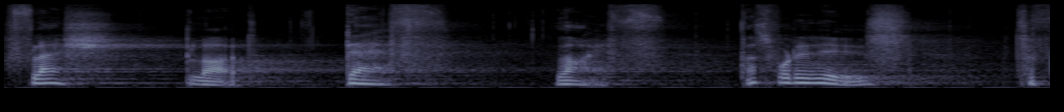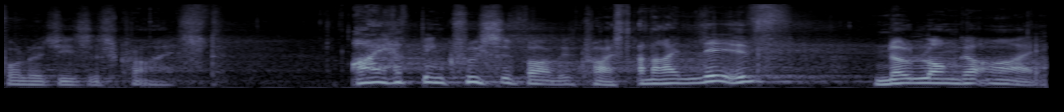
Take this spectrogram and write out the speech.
Flesh, blood, death, life. That's what it is to follow Jesus Christ. I have been crucified with Christ, and I live no longer I,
